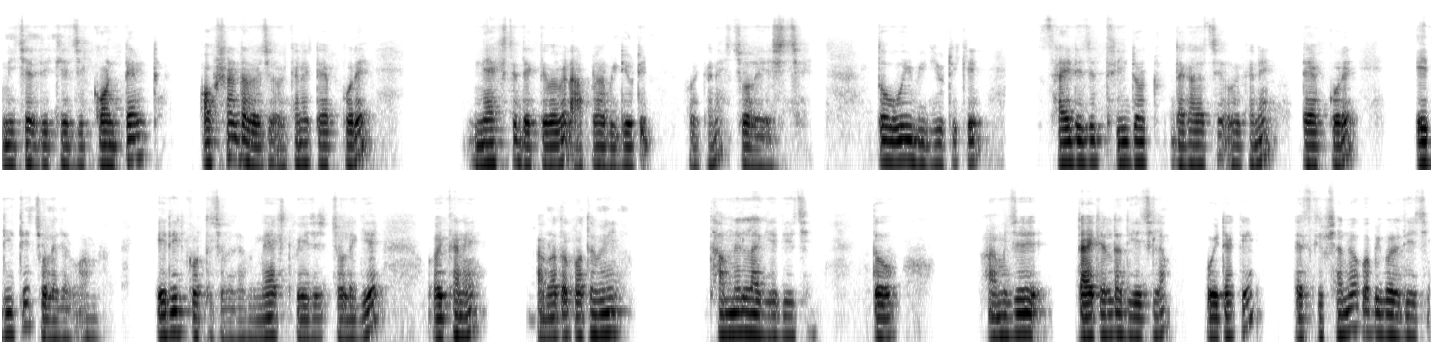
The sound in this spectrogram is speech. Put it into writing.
নিচের দিকে যে কন্টেন্ট অপশানটা রয়েছে, ওইখানে ট্যাপ করে নেক্সটে দেখতে পাবেন আপনার ভিডিওটি ওইখানে চলে এসছে। তো ওই ভিডিওটিকে সাইডে যে থ্রি ডট দেখা যাচ্ছে, ওইখানে ট্যাপ করে এডিটে চলে যাব আমরা। এডিট করতে চলে যাব। নেক্সট পেজে চলে গিয়ে ওইখানে আমরা তো প্রথমেই থাম্বনেল লাগিয়ে দিয়েছি। তো আমি যে টাইটেলটা দিয়েছিলাম, ওইটাকে ডেসক্রিপশানেও কপি করে দিয়েছি।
